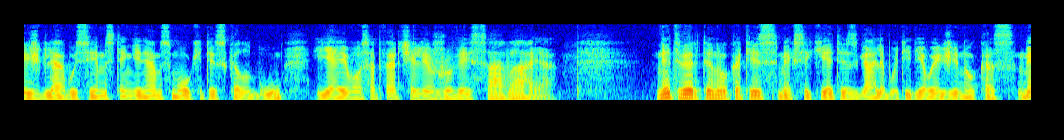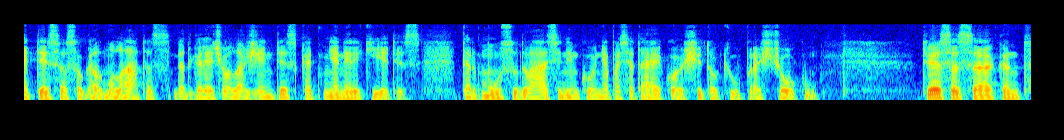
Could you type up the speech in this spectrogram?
išglebusiems tenginiams mokytis kalbų, jei vos apverčia liežuviai savają. Netvirtinu, kad jis meksikietis gali būti dievai žino kas, metisas, o gal mulatas, bet galėčiau lažintis, kad neamerikietis. Tarp mūsų dvasininkų nepasitaiko šitokių praščiokų. Tiesą sakant,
